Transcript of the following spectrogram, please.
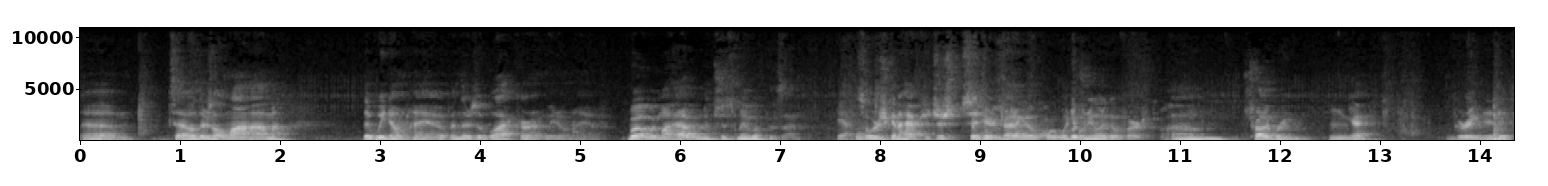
Um, so there's a lime that we don't have, and there's a black currant we don't have. Well, we might have them. It just may look the same. Yeah, so we're just gonna have to just sit here and try to go for it. Which one do you want to go first? Um, let's try the green one. Okay, green it is.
